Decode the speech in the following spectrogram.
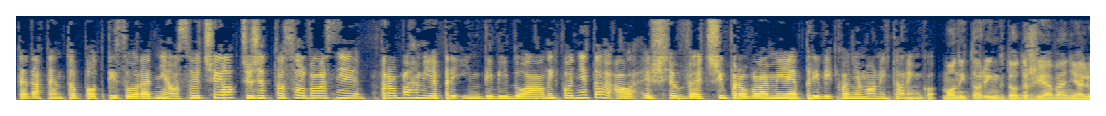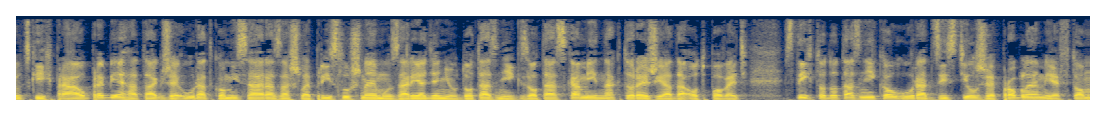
teda tento podpis úradne osvedčil. Čiže to sú vlastne problém je pri individuálnych podnetoch, ale ešte väčší problém je pri výkone monitoringu. Monitoring dodržiavania ľudských práv prebieha tak, že úrad komisára zašle príslušnému zariadeniu dotazník s otázkami, na ktoré žiada odpoveď. Z týchto dotazníkov úrad zistil, že problém je v tom,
